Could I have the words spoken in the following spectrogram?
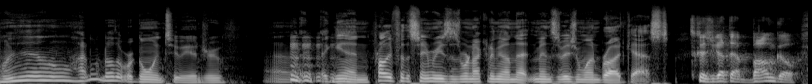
well, I don't know that we're going to, Andrew. Uh, again, probably for the same reasons we're not going to be on that men's Division One broadcast. It's because you got that bongo.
